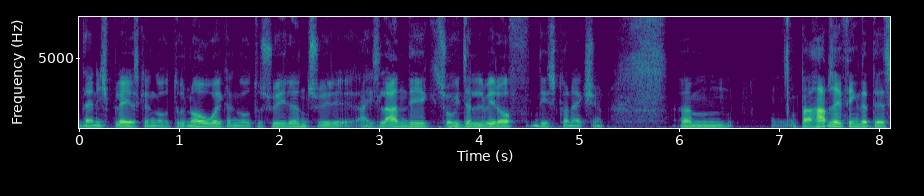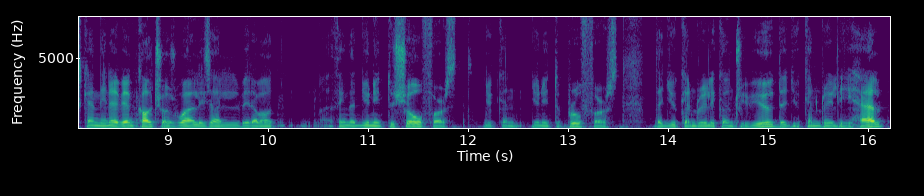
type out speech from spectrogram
Danish players can go to Norway, can go to Sweden, Sweden Icelandic. So it's a little bit of this connection. Um, perhaps I think that the Scandinavian culture as well is a little bit about. I think that you need to show first. You can you need to prove first that you can really contribute, that you can really help,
